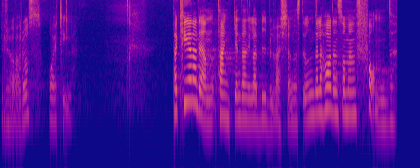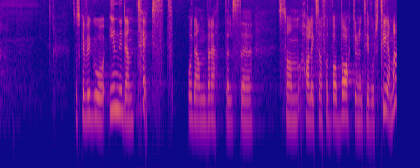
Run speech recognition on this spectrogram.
rör oss och är till. Parkera den tanken, den lilla bibelversen en stund, eller ha den som en fond så ska vi gå in i den text och den berättelse som har liksom fått vara bakgrunden till vårt tema,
